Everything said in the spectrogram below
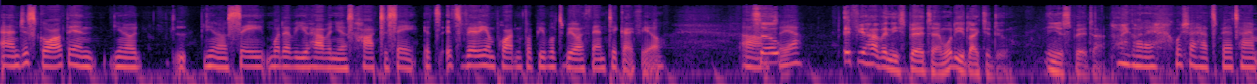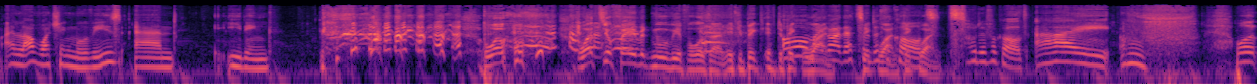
and just go out there and, you know, you know, say whatever you have in your heart to say. It's it's very important for people to be authentic. I feel. Um, So- so, yeah. If you have any spare time, what do you like to do in your spare time? Oh my god, I wish I had spare time. I love watching movies and eating. well, what's your favorite movie of all time? If you pick, if to pick oh one, my god, that's so one, difficult. pick one. So difficult. I. oof. Well,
